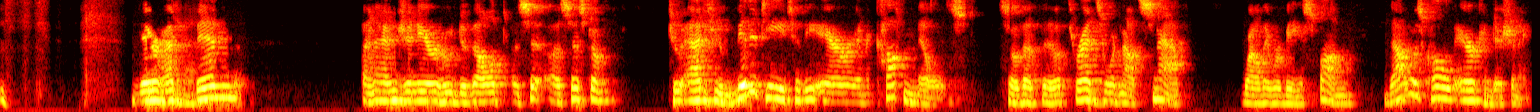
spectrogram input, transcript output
there had been an engineer who developed a, a system to add humidity to the air in cotton mills so that the threads would not snap while they were being spun. That was called air conditioning.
